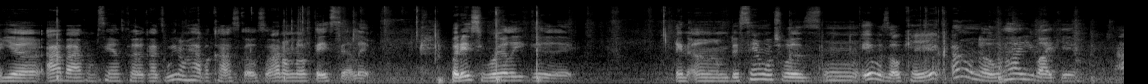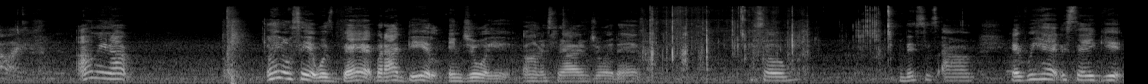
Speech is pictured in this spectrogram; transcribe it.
yeah, I buy from Sam's Club because we don't have a Costco, so I don't know if they sell it. But it's really good. And um, the sandwich was, mm, it was okay. It, I don't know how you like it. I like it. I mean, I I ain't gonna say it was bad, but I did enjoy it. Honestly, I enjoyed that. So this is our. If we had to say get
